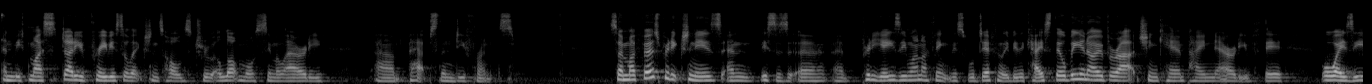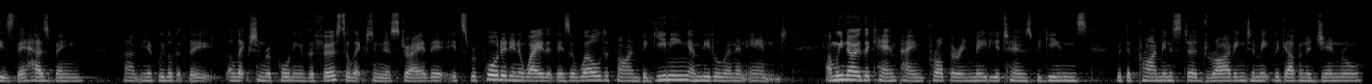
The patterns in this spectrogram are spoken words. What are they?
And if my study of previous elections holds true, a lot more similarity um, perhaps than difference. So my first prediction is, and this is a, a, pretty easy one, I think this will definitely be the case, there'll be an overarching campaign narrative. There always is, there has been, um, you know, if we look at the election reporting of the first election in Australia, it's reported in a way that there's a well-defined beginning, a middle and an end. And we know the campaign proper in media terms begins with the Prime Minister driving to meet the Governor-General,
